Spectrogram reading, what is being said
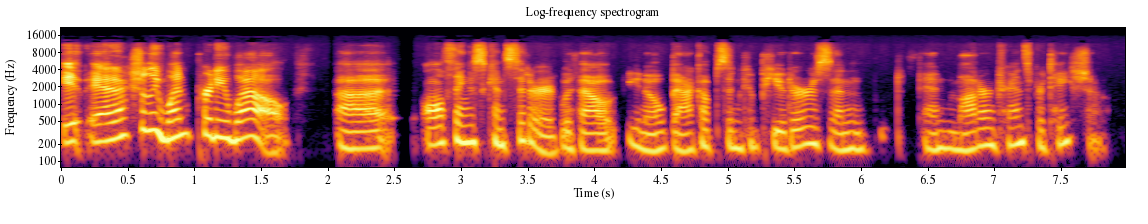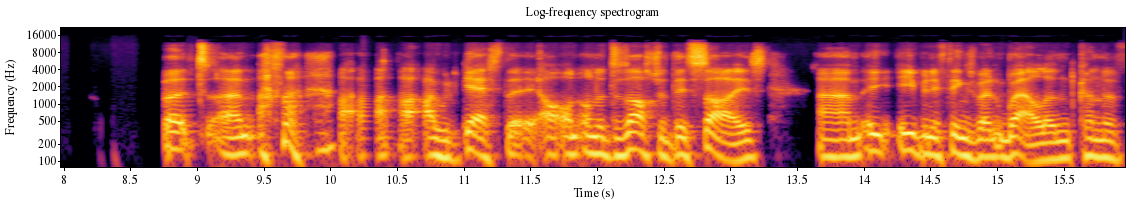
it, it actually went pretty well. Uh, all things considered, without you know backups and computers and and modern transportation. But um, I, I, would guess that on, on a disaster of this size, um, even if things went well and kind of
